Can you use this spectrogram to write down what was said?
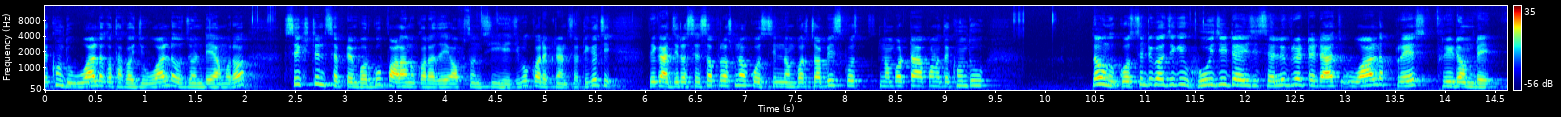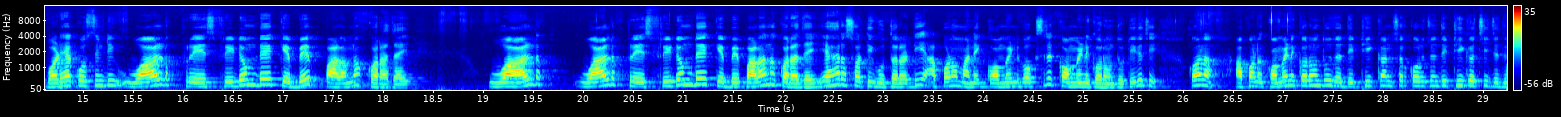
দেখুন ওয়ার্ল্ড কথা কী ওয়ার্ল্ড ওজন ডে আমার সিক্সটিন সেপ্টেম্বর কু পাাল করা যায় অপশন সি হয়ে যাব করেক্ট আনসর ঠিক আছে দেখ আজির শেষ প্রশ্ন কোশ্চিন নম্বর চবিশ নম্বরটা আপনার দেখুন দেখুন কোশ্চিনটি কী কি হুইজ ডে ইজ সেলিব্রেটেড আজ ওয়ার্ল্ড প্রেস ফ্রিডম ডে বঢ়িয়া কোশ্চিনটি ওয়ার্ল্ড প্রেস ফ্রিডম ডে কেবে পাাল করা যায় world world press freedom day কেবে পালন করাযায় এর সঠিক উত্তরটি আপনার কমেন্ট বক্সরে কমেন্ট করতু ঠিক আছে কোণ আপনার কমেন্ট করতু যদি ঠিক আনসর করছেন ঠিক আছে যদি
